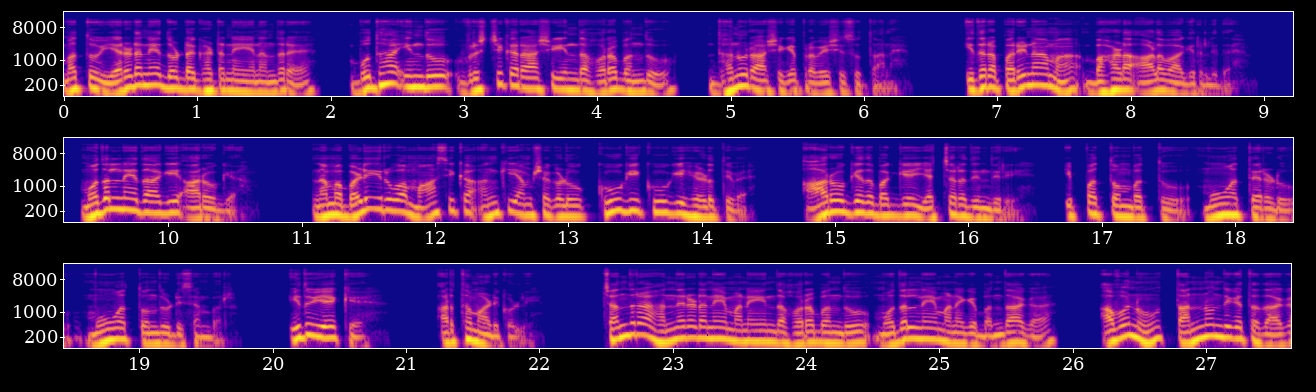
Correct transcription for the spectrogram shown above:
ಮತ್ತು ಎರಡನೇ ದೊಡ್ಡ ಘಟನೆ ಏನೆಂದರೆ, ಬುಧ ಇಂದು ವೃಶ್ಚಿಕ ರಾಶಿಯಿಂದ ಹೊರಬಂದು ಧನುರಾಶಿಗೆ ಪ್ರವೇಶಿಸುತ್ತಾನೆ. ಇದರ ಪರಿಣಾಮ ಬಹಳ ಆಳವಾಗಿರಲಿದೆ. ಮೊದಲನೇದಾಗಿ ಆರೋಗ್ಯ. ನಮ್ಮ ಬಳಿ ಇರುವ ಮಾಸಿಕ ಅಂಕಿಅಂಶಗಳು ಕೂಗಿ ಕೂಗಿ ಹೇಳುತ್ತಿವೆ. ಆರೋಗ್ಯದ ಬಗ್ಗೆ ಎಚ್ಚರದಿಂದಿರಿ. ಇಪ್ಪತ್ತೊಂಬತ್ತು ಮೂವತ್ತೆರಡು ಮೂವತ್ತೊಂದು ಡಿಸೆಂಬರ್. ಇದು ಏಕೆ? ಅರ್ಥ ಮಾಡಿಕೊಳ್ಳಿ. ಚಂದ್ರ ಹನ್ನೆರಡನೇ ಮನೆಯಿಂದ ಹೊರಬಂದು ಮೊದಲನೇ ಮನೆಗೆ ಬಂದಾಗ ಅವನು ತನ್ನೊಂದಿಗೆ ತದಾಗ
